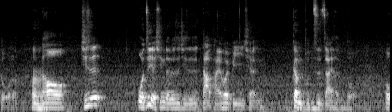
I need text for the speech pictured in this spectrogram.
多了，然后其实我自己的心得就是，其实打牌会比以前。更不自在很多，我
